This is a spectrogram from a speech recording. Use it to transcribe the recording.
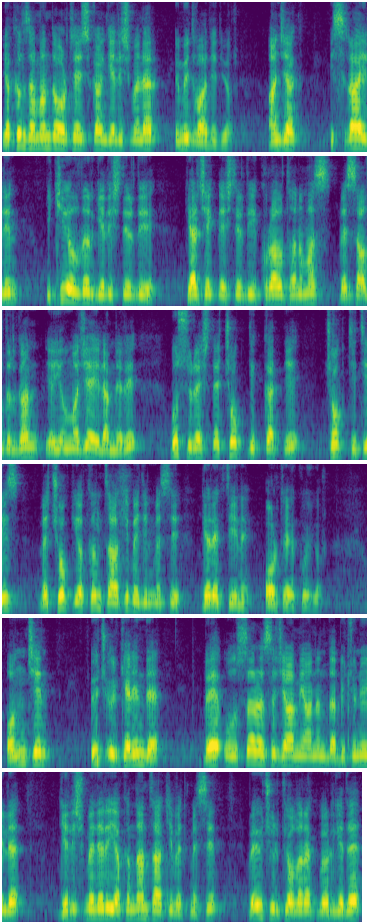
Yakın zamanda ortaya çıkan gelişmeler ümit vaat ediyor. Ancak İsrail'in iki yıldır geliştirdiği, gerçekleştirdiği kural tanımaz ve saldırgan yayılmacı eylemleri bu süreçte çok dikkatli, çok titiz ve çok yakın takip edilmesi gerektiğini ortaya koyuyor. Onun için üç ülkenin de ve uluslararası camianın da bütünüyle gelişmeleri yakından takip etmesi ve üç ülke olarak bölgede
